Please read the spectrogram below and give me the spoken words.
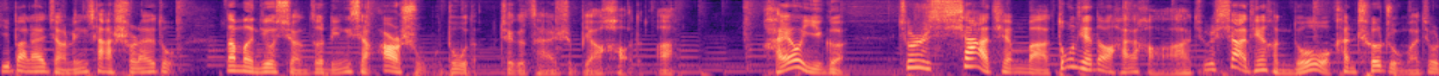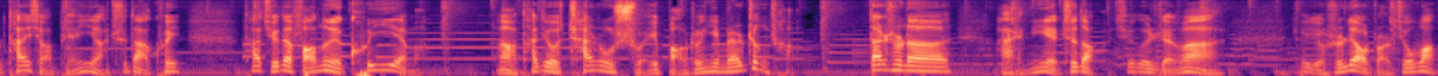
一般来讲零下十来度，那么你就选择零下二十五度的，这个才是比较好的啊。还有一个。就是夏天吧，冬天倒还好啊。就是夏天很多，我看车主嘛，就是贪小便宜啊，吃大亏。他觉得防冻液亏液嘛，啊，他就掺入水，保证液面正常。但是呢，哎，你也知道这个人啊，就有时撂爪就忘。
